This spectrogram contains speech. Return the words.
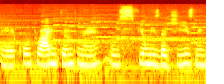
é, cultuarem tanto, né, os filmes da Disney.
